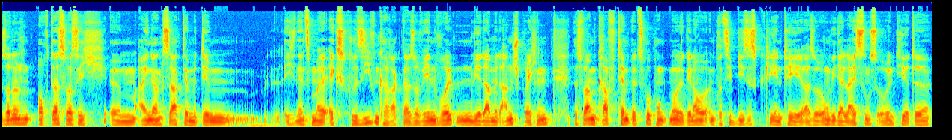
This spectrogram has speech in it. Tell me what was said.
sondern auch das, was ich ähm, eingangs sagte mit dem, ich nenne es mal exklusiven Charakter. Also wen wollten wir damit ansprechen? Das war im Krafttempel 2.0 genau im Prinzip dieses Klientel. Also irgendwie der leistungsorientierte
